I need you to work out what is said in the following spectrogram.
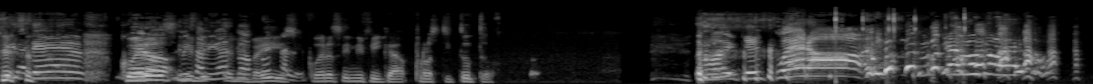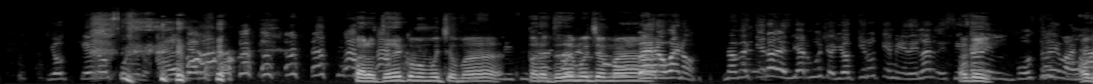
sí sé, cuero pero mis significa- amigas en mi país, cuero significa prostituto. ¡Ay, qué cuero! Yo quiero cuero. Ay, ya- Para ustedes como mucho más, para ustedes mucho más. Bueno, bueno, no me quiero desviar mucho. Yo quiero que me dé la receta Ok. del postre de banana. Ok,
